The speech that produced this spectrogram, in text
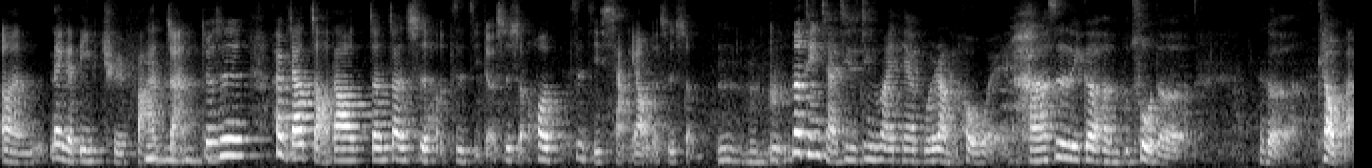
嗯那个地区发展，就是会比较找到真正适合自己的是什么，或自己想要的是什么。嗯嗯嗯，那听起来其实进入 ITI 不会让你后悔，反而是一个很不错的那个跳板。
